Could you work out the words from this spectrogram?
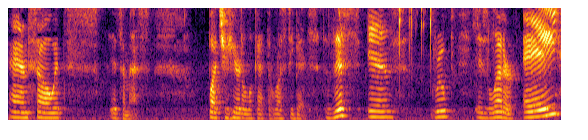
and so it's it's a mess but you're here to look at the rusty bits. This is, group is letter A.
